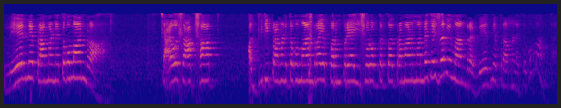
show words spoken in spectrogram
वेद में प्रामाण्यता को मान रहा है। चाहे वो साक्षात अद्वितीय प्रामाण्यता को मान रहा है या परंपरा ईश्वरोक्त प्रमाण मान रहा है, जैसा भी मान रहा है, वेद में प्रामाण्यता को मानता है।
